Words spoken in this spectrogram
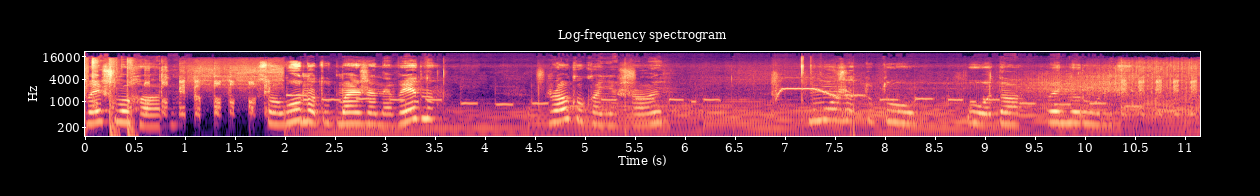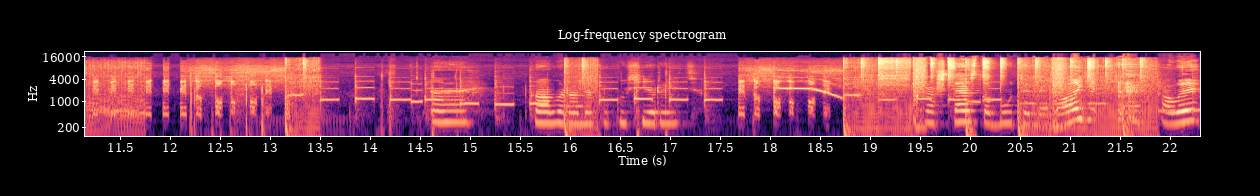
Вийшло гарно. Салону тут майже не видно. Жалко, звісно, але. Ну, може тут о. О, да, видно руль. Камера не фокусується. Краш-теста бути немає, але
